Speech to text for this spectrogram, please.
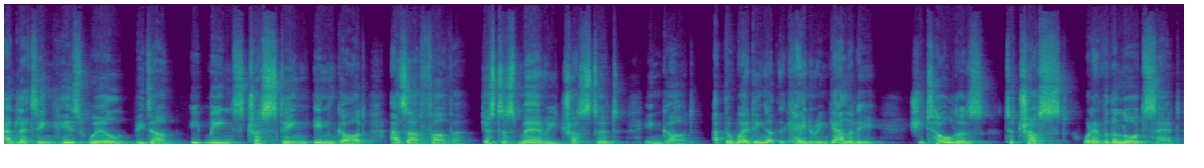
and letting His will be done. It means trusting in God as our Father, just as Mary trusted in God. At the wedding at the Cana in Galilee, she told us to trust whatever the Lord said.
